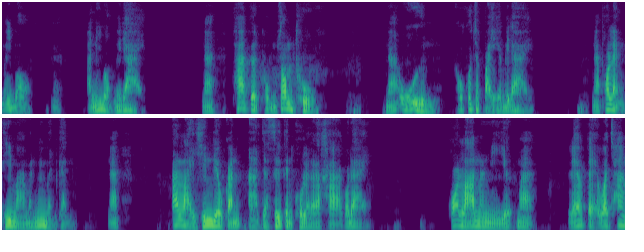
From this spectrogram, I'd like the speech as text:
ไม่บอกนะอันนี้บอกไม่ได้นะถ้าเกิดผมซ่อมถูกนะโออื่นเขาก็จะไปกันไม่ได้นะเพราะแหล่งที่มามันไม่เหมือนกันนะ อะไหล่ชิ้นเดียวกัน อาจจะซื้อกันคนละราคาก็ได้ เพราะร้านมันมีเยอะมาก แล้วแต่ว่าช่าง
